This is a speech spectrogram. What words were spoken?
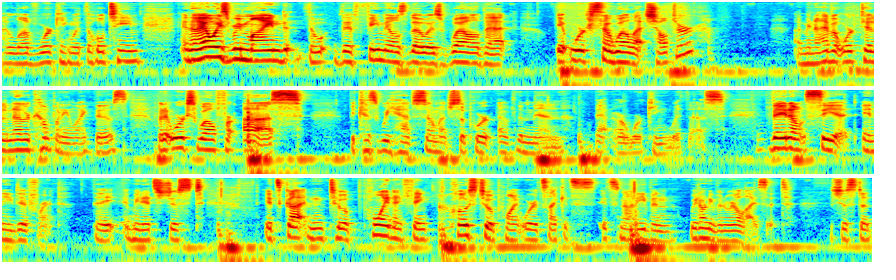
I love working with the whole team. And I always remind the, the females, though, as well, that it works so well at Shelter. I mean, I haven't worked at another company like this, but it works well for us because we have so much support of the men that are working with us. They don't see it any different. They, I mean, it's just, it's gotten to a point. I think close to a point where it's like it's it's not even we don't even realize it. It's just a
